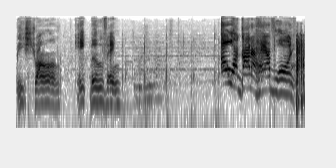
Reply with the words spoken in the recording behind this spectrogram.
Be strong. Keep moving. Oh, I gotta have one!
